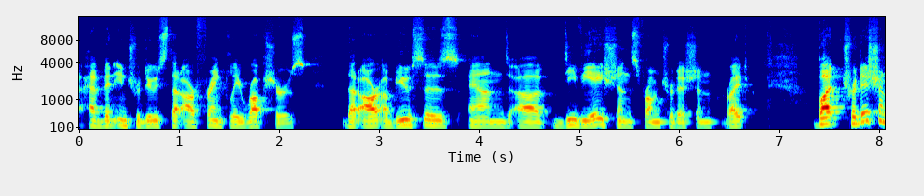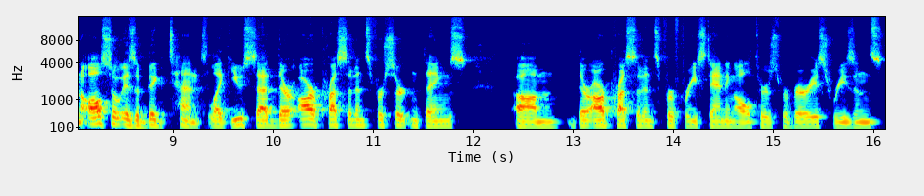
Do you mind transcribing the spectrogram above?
have been introduced that are frankly ruptures, that are abuses and uh, deviations from tradition, right? But tradition also is a big tent. Like you said, there are precedents for certain things. Um, there are precedents for freestanding altars for various reasons.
